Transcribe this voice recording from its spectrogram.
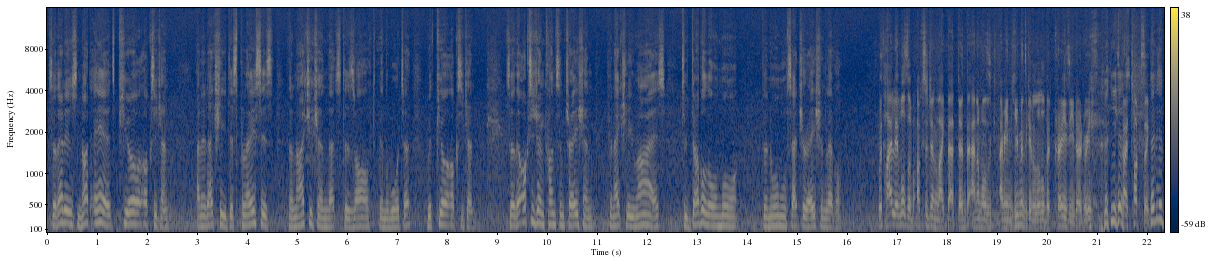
So that is not air, it's pure oxygen. And it actually displaces the nitrogen that's dissolved in the water with pure oxygen. So the oxygen concentration can actually rise to double or more the normal saturation level. With high levels of oxygen like that, don't the animals, I mean, humans get a little bit crazy, don't we? it's Yes. quite toxic. It, it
